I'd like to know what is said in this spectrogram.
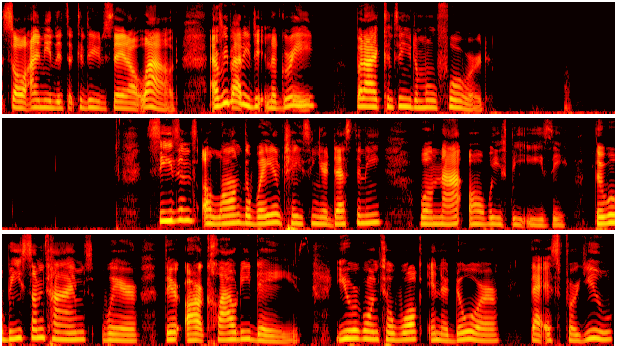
So I needed to continue to say it out loud. Everybody didn't agree, but I continued to move forward. Seasons along the way of chasing your destiny will not always be easy. There will be some times where there are cloudy days you are going to walk in a door that is for you,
